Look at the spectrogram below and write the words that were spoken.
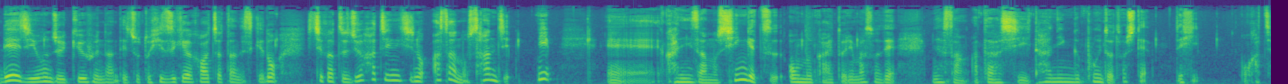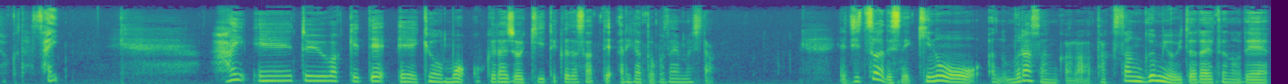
0時49分なんでちょっと日付が変わっちゃったんですけど7月18日の朝の3時に、えー、蟹座の新月を迎えておりますので皆さん新しいターニングポイントとして是非ご活用ください。はい、えー、というわけで、えー、今日もオクラジオを聞いてくださってありがとうございました。実はですね昨日あの村さんからたくさんグミをいただいたので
